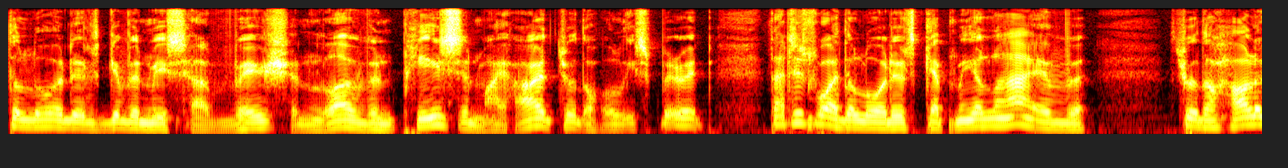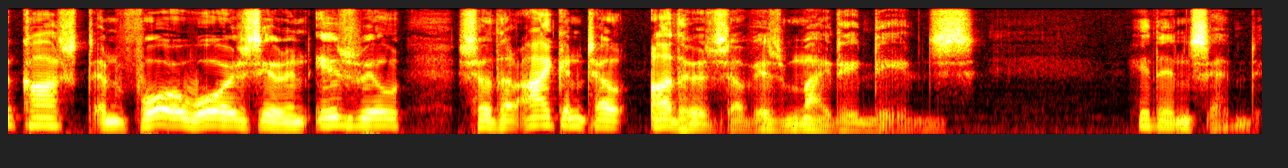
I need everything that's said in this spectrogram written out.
The Lord has given me salvation, love, and peace in my heart through the Holy Spirit. That is why the Lord has kept me alive through the Holocaust and four wars here in Israel, so that I can tell others of his mighty deeds. He then said,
